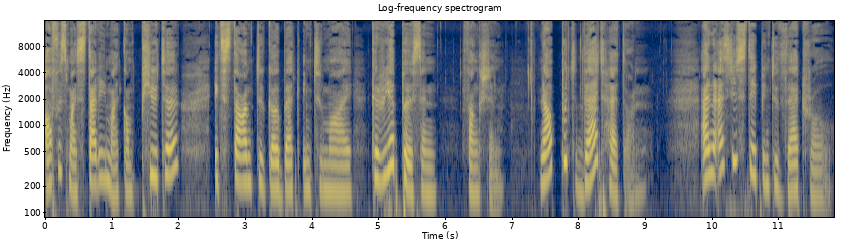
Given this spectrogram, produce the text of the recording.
office, my study, my computer. It's time to go back into my career person function. Now put that hat on. And as you step into that role,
